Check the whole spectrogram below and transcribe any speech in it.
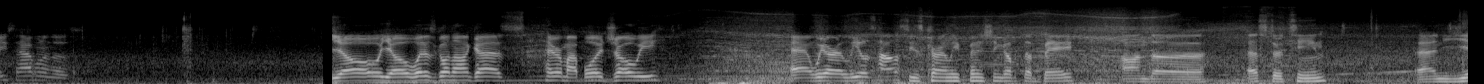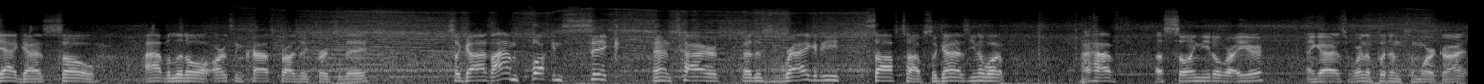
used to have one of those. Yo, yo, what is going on guys? Here my boy Joey. And we are at Leo's house. He's currently finishing up the bay on the S13. And yeah guys, so I have a little arts and crafts project for today. So guys, I am fucking sick and tired of this raggedy soft top. So guys, you know what? I have a sewing needle right here. And guys, we're gonna put in some work, alright?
